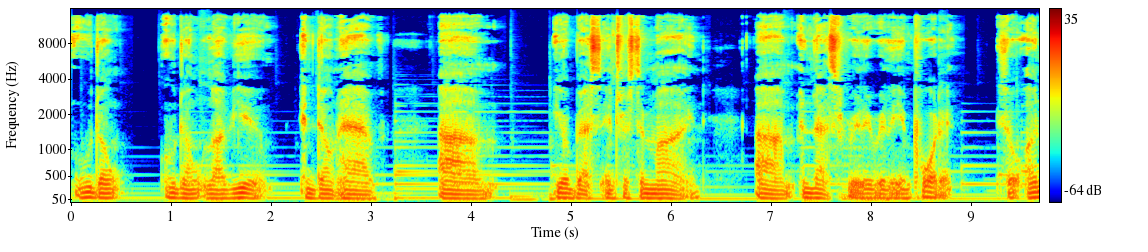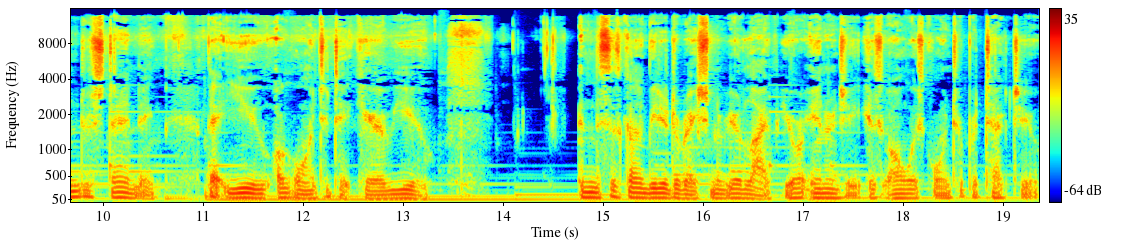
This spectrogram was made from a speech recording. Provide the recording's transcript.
who don't who don't love you and don't have um, your best interest in mind um, and that's really, really important. So understanding that you are going to take care of you. And this is going to be the duration of your life. Your energy is always going to protect you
